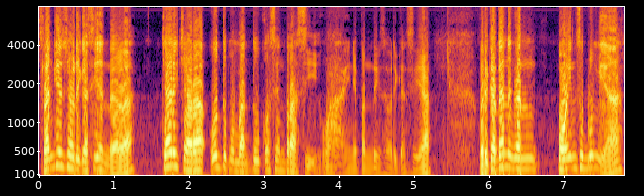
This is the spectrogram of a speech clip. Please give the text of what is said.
Selanjutnya saya dikasih adalah cari cara untuk membantu konsentrasi. Wah, ini penting saya dikasih ya. Berkaitan dengan poin sebelumnya,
